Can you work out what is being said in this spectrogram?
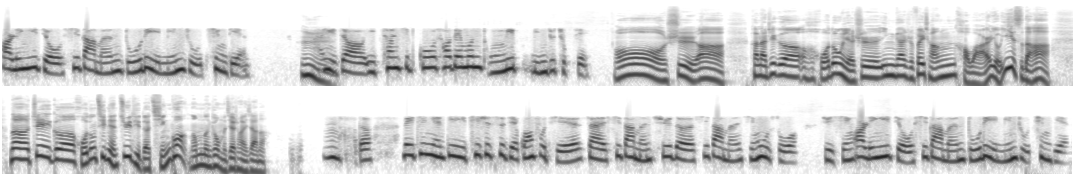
二零一九西大门独立民主庆典。嗯，韩语叫이천십구서대문독립민주축제。哦，是啊，看来这个活动也是应该是非常好玩、有意思的啊。那这个活动庆典具体的情况能不能给我们介绍一下呢？嗯，好的。 为纪念第七十四届光复节，在西大门区的西大门刑务所举行二零一九西大门独立民主庆典。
